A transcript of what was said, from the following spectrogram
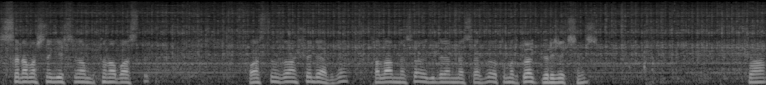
sıra başına geçtiğinden butona bastık. Bastığımız zaman şöyle yapacak. Kalan mesafe gidilen mesafe otomatik olarak göreceksiniz. Şu an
